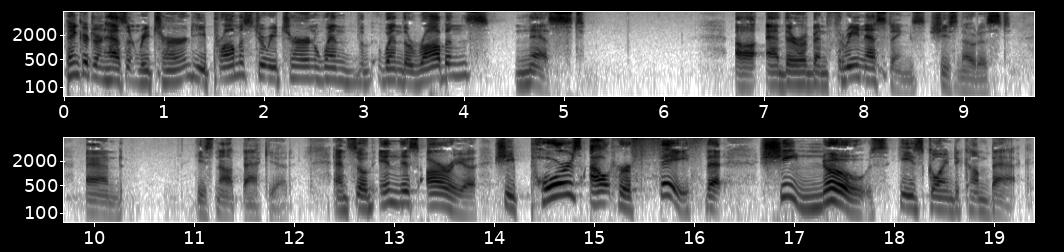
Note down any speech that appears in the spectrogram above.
Pinkerton hasn't returned. He promised to return when the, when the robins nest. Uh, and there have been three nestings, she's noticed, and he's not back yet. And so in this aria, she pours out her faith that she knows he's going to come back.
